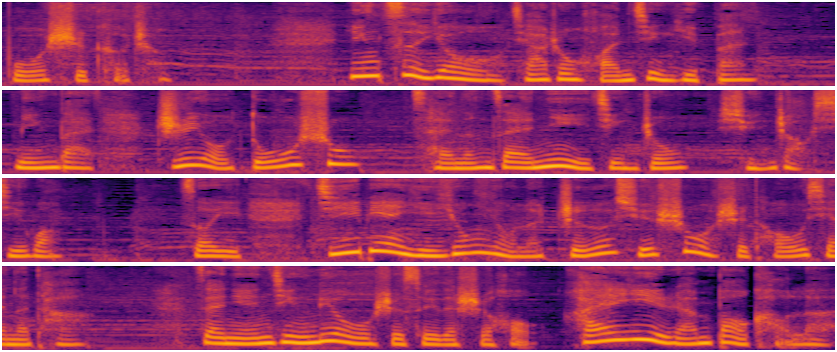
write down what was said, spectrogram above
博士课程。因自幼家中环境一般，明白只有读书才能在逆境中寻找希望，所以即便已拥有了哲学硕士头衔的他，在年近六十岁的时候，还毅然报考了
